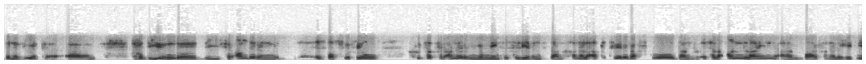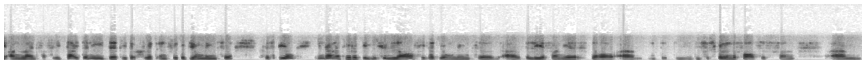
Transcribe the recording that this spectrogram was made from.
binne weke. Ehm uh, gedurende die verandering is daar soveel goed wat verander in jong mense se lewens, dan gaan hulle elke tweede dag skool, dan is hulle aanlyn, ehm um, baie van hulle het nie aanlyn fasiliteite nie. Dit het 'n groot invloed op jong mense gespeel en dan natuurlik die isolasie wat jong mense uh, beleef wanneer daar ehm um, die die verskillende fases van ehm um,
